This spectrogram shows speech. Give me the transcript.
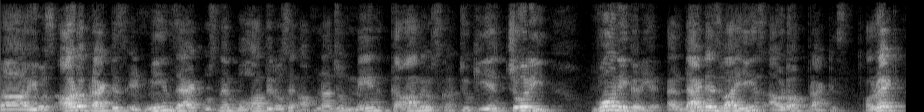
he was out of practice it means that उसने बहुत दिनों से अपना जो मेन काम है उसका, जो कि ये चोरी, वो नहीं करी है. And that is why he is out of practice alright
